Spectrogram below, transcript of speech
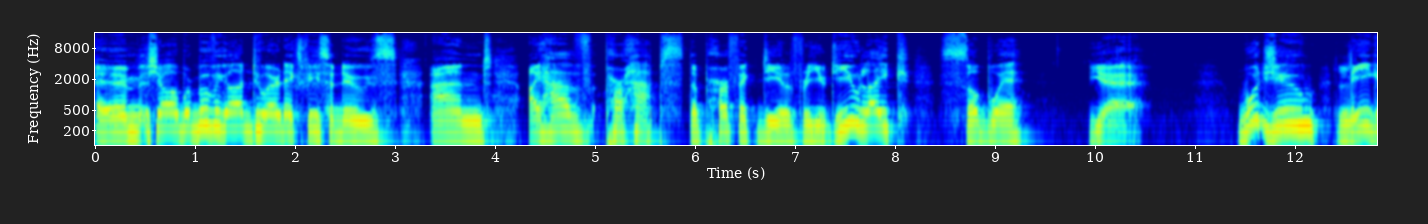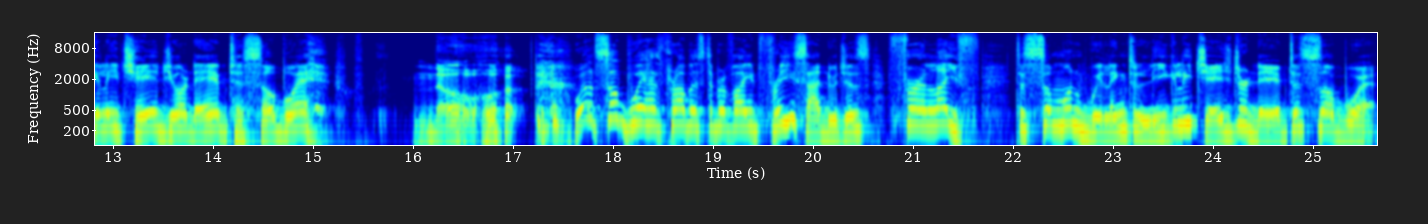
Um, Sean, we're moving on to our next piece of news, and I have perhaps the perfect deal for you. Do you like Subway? Yeah. Would you legally change your name to Subway? No. well, Subway has promised to provide free sandwiches for life to someone willing to legally change their name to Subway.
